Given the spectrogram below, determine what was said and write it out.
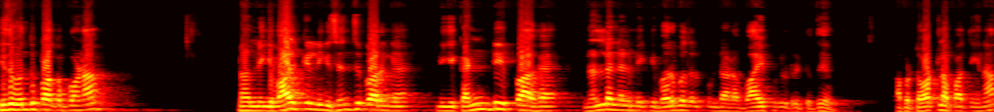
இது வந்து பார்க்க போனா நான் நீங்க வாழ்க்கையில் நீங்க செஞ்சு பாருங்க நீங்க கண்டிப்பாக நல்ல நிலைமைக்கு வருவதற்குண்டான வாய்ப்புகள் இருக்குது. அப்ப டோட்டலா பாத்தீங்கன்னா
